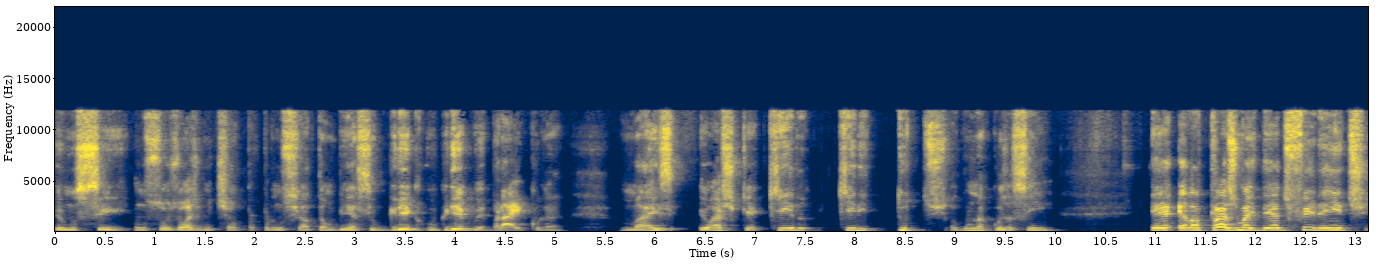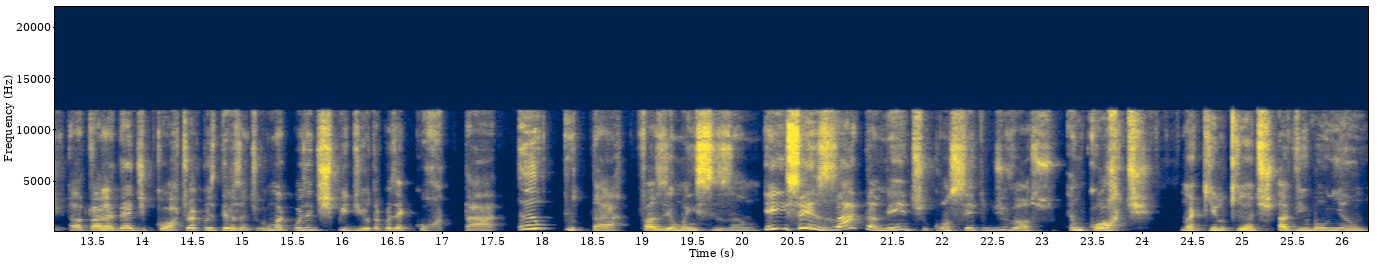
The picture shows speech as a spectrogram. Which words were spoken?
eu não sei, eu não sou Jorge Mitchell para pronunciar tão bem assim o grego, o grego hebraico, né? Mas eu acho que é keritut, alguma coisa assim. É, ela traz uma ideia diferente, ela traz uma ideia de corte. Olha que coisa interessante. Uma coisa é despedir, outra coisa é cortar, amputar, fazer uma incisão. E isso é exatamente o conceito do divórcio. É um corte naquilo que antes havia uma união.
